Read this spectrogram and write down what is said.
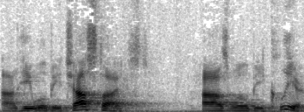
And he will be chastised, as will be clear.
